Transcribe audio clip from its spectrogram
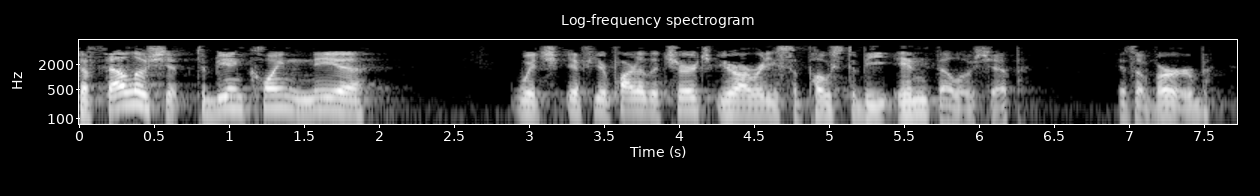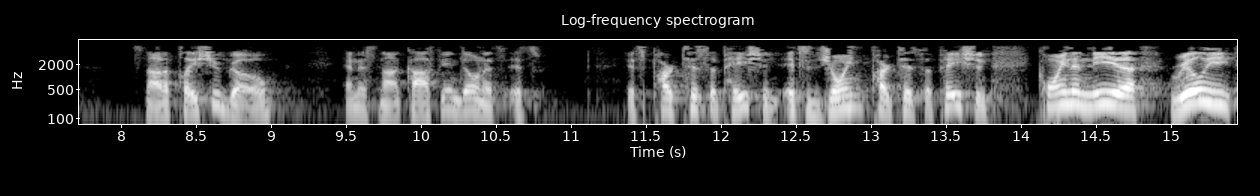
to fellowship, to be in koinonia, which, if you're part of the church, you're already supposed to be in fellowship. It's a verb, it's not a place you go. And it's not coffee and donuts. It's it's participation. It's joint participation. Koinonia really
